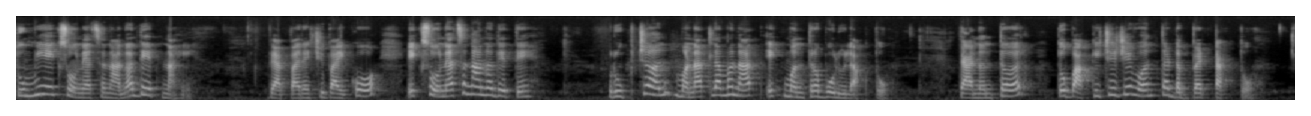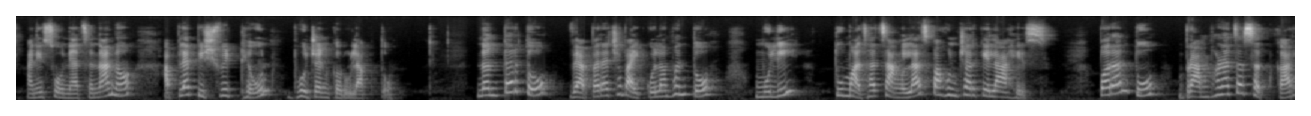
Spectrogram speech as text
तुम्ही एक सोन्याचं नाणं देत नाही. व्यापाऱ्याची बायको एक सोन्याचं नाणं देते. रूपचंद मनातल्या मनात एक मंत्र बोलू लागतो. त्यानंतर तो बाकीचे जेवण त्या डब्यात टाकतो आणि सोन्याचं नाणं आपल्या पिशवीत ठेवून भोजन करू लागतो. नंतर तो व्यापाऱ्याच्या बायकोला म्हणतो मुली तू माझा चांगलाच पाहुणचार केला आहेस. परंतु ब्राह्मणाचा सत्कार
